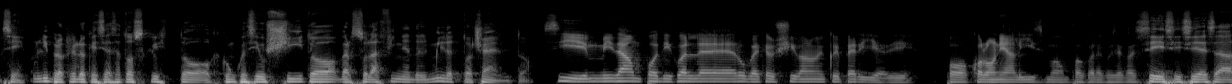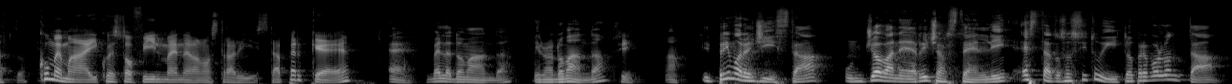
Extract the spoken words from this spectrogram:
Sì, un libro credo che sia stato scritto o che comunque sia uscito verso la fine del 1800. Sì, mi dà un po' di quelle robe che uscivano in quei periodi. Un po' colonialismo, un po' quelle cose così. Sì, sì, sì, esatto. Come mai questo film è nella nostra lista? Perché? Eh, bella domanda. Era una domanda? Sì. Ah. Il primo regista, un giovane Richard Stanley, è stato sostituito per volontà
